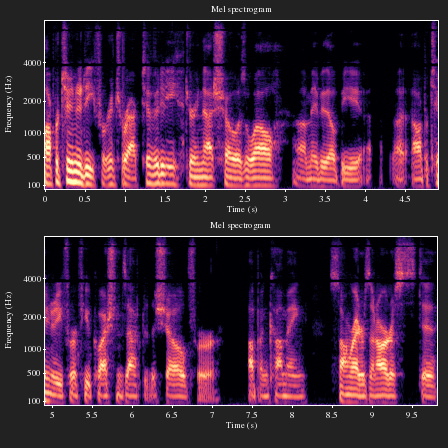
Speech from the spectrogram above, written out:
opportunity for interactivity during that show as well. Uh, maybe there'll be an opportunity for a few questions after the show for up and coming songwriters and artists to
